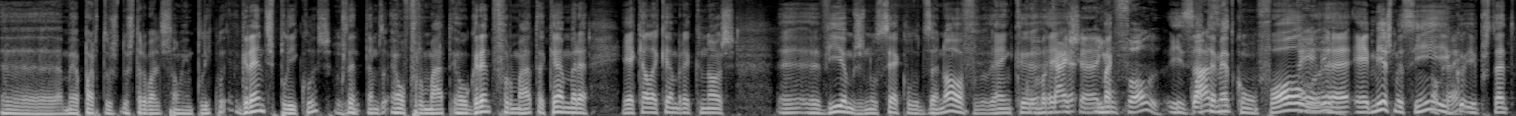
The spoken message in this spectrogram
Uh, a maior parte dos, dos, trabalhos são em película, grandes películas, uhum. portanto estamos, é o formato, é o grande formato, a câmara é aquela câmara que nós uh, víamos no século XIX, em que... Com uma caixa é, e uma, um fol? Exatamente, quase. com um fol, ah, é, mesmo? Uh, é, mesmo assim, okay. e, e, portanto,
